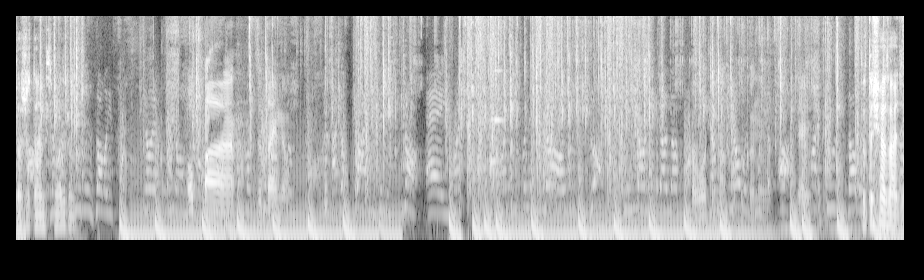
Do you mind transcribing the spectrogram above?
Тоже тайм смотрим. Опа, затаймил. Кого ты? Блядь. Тут еще сзади.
